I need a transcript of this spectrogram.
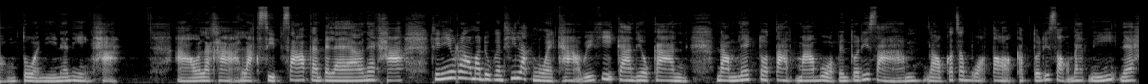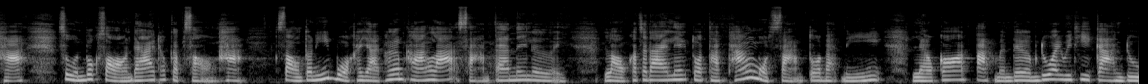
2 ตัวนี้นั่นเองค่ะ เอาละค่ะ หลักสิบทราบกันไปแล้วนะคะ ทีนี้เรามาดูกันที่หลักหน่วยค่ะ วิธีการเดียวกันนำเลขตัวตัดมาบวกเป็นตัวที่ 3 เราก็จะบวกต่อกับตัวที่ 2 แบบนี้นะคะ0บวก2ได้เท่ากับ 2 ค่ะ 2 ตัวนี้บวกขยายเพิ่มครั้งละ 3 แต้มได้เลย เราก็จะได้เลขตัวตัดทั้งหมด 3 ตัวแบบนี้ แล้วก็ตัดเหมือนเดิมด้วยวิธีการดู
